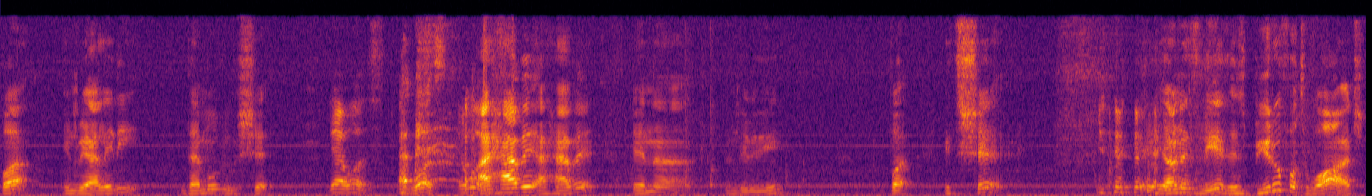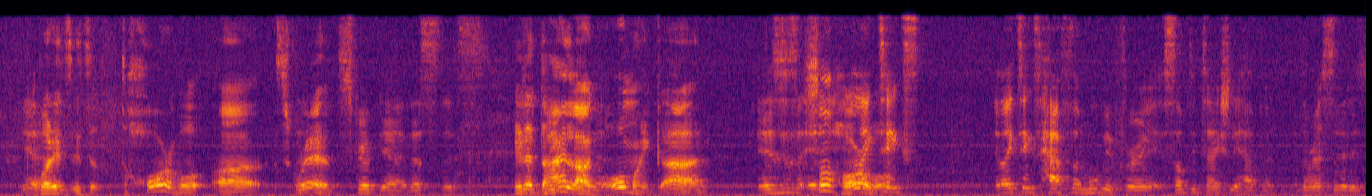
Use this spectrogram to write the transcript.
but in reality, that movie was shit. Yeah, it was. It was. It was. I have it. I have it in uh in DVD, but it's shit. It honestly is. It's beautiful to watch, Yeah. but it's it's a, horrible uh script. Script, yeah, that's it's. In a dialogue, yeah. oh my god. It's just it, So It horrible. like takes, it like takes half the movie for something to actually happen, and the rest of it is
